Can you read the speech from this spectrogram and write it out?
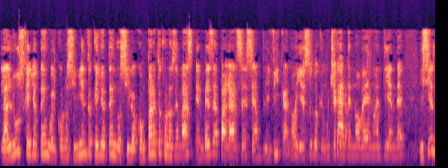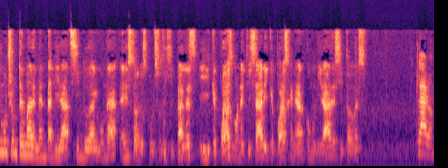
la luz que yo tengo, el conocimiento que yo tengo, si lo comparto con los demás, en vez de apagarse, se amplifica, ¿no? Y eso es lo que mucha gente no ve, no entiende. Y sí es mucho un tema de mentalidad, sin duda alguna, esto de los cursos digitales y que puedas monetizar y que puedas generar comunidades y todo eso. Claro.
